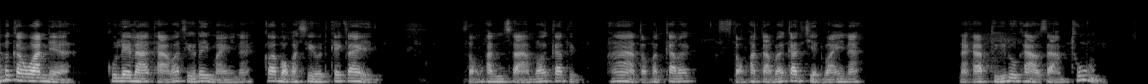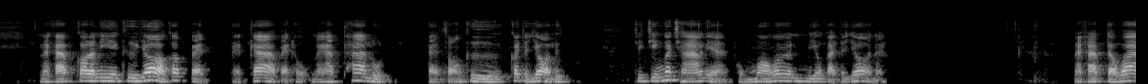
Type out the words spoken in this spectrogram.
เมื่อกลางวันเนี่ย คุณเลนาถามว่าซิลได้ไหมนะ ก็บอกว่าซิลใกล้ๆสองพันสามร้อยเก้าสิบห้าสองพันเก้าร้อยสองพันสามร้อยเก้าเจ็ดไว้นะนะครับ ถือดูข่าวสามทุ่มนะครับ กรณีคือย่อก็แปดแปดเก้าแปดหกนะครับ ถ้าหลุดแปดสองคือก็จะย่อลึก จริง ๆ ว่าเช้าเนี่ย ผมมองว่ามันมีโอกาสจะย่อนะนะครับ แต่ว่า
